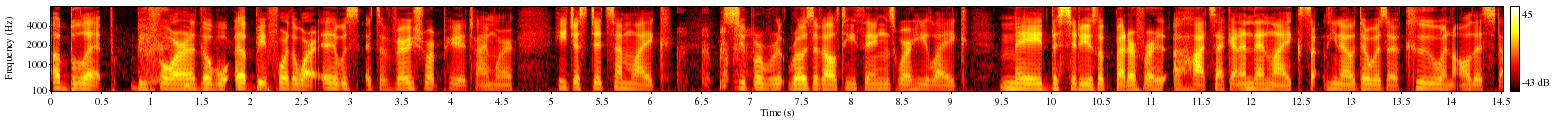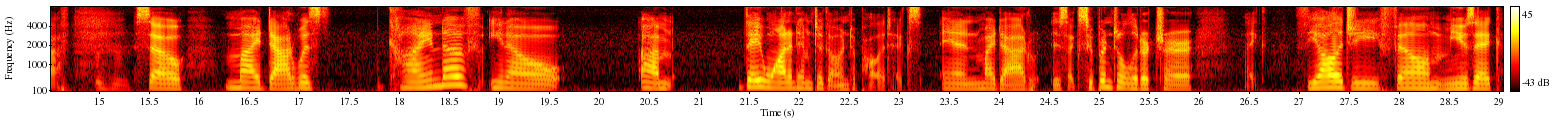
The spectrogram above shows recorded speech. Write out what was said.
a blip before the war, uh, before the war. It was it's a very short period of time where he just did some like super Ro- Roosevelty things where he like made the cities look better for a hot second and then like so, you know there was a coup and all this stuff. Mm-hmm. So my dad was kind of, you know, um, they wanted him to go into politics. And my dad is like super into literature, like theology, film, music.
